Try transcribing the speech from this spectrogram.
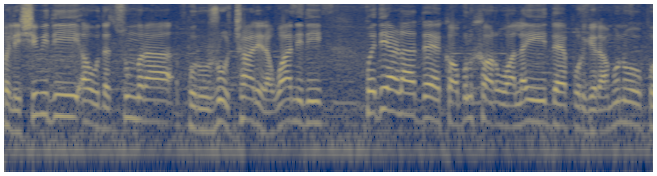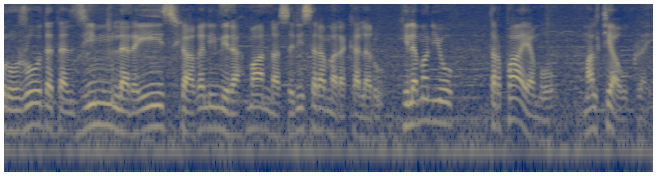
پلې شوې دي او د څومره پروژو چارې روانې دي، په دې اړه د کابل ښاروالۍ د پروګرامونو او پروژو د تنظیم له رئیس ښاغلي میررحمان ناصري سره مرکه لرو. هیله من یو تر پایه مو ملتیا وکړئ.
